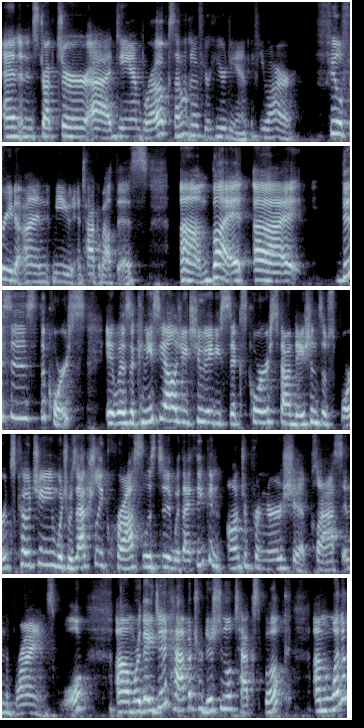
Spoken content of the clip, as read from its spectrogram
and an instructor, uh, Deanne Brooks. I don't know if you're here, Deanne. If you are, feel free to unmute and talk about this. Um, but uh, this is the course. It was a Kinesiology 286 course, Foundations of Sports Coaching, which was actually cross-listed with, I think, an entrepreneurship class in the Bryan School, um, where they did have a traditional textbook. Um, one of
